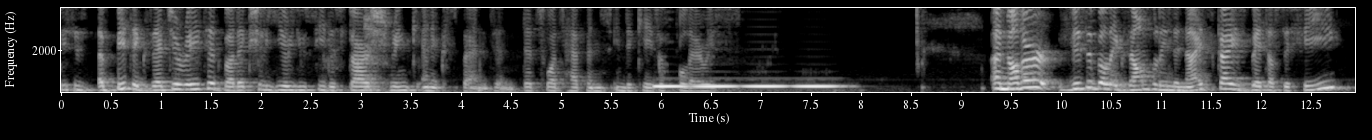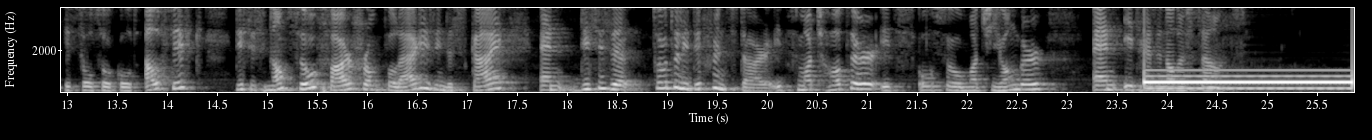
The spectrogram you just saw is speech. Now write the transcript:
this is a bit exaggerated, but actually here you see the star shrink and expand. And that's what happens in the case of Polaris. Another visible example in the night sky is Beta Cephei. It's also called Alfirk. This is not so far from Polaris in the sky, and this is a totally different star. It's much hotter, it's also much younger, and it has another sound.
